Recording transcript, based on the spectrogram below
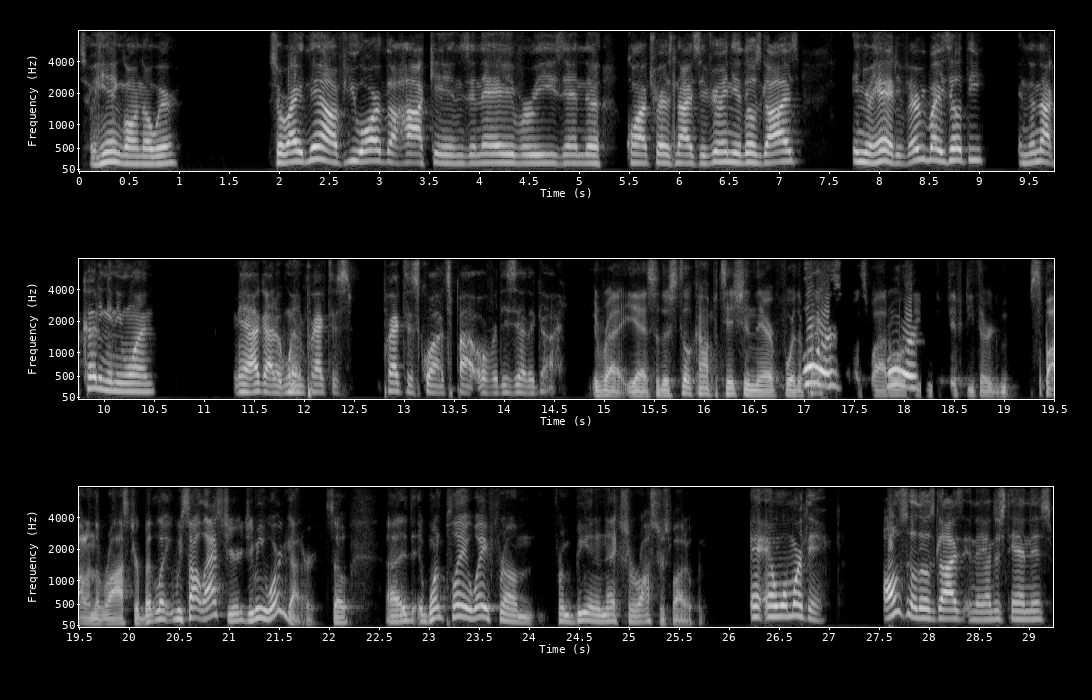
so he ain't going nowhere. So right now, if you are the Hawkins and the Averys and the Qwuantrezz Knights, if you're any of those guys in your head, if everybody's healthy and they're not cutting anyone, man, I got to win practice practice squad spot over this other guy. Right. Yeah. So there's still competition there for the or, spot or, or the 53rd spot on the roster. But like we saw last year, Jimmy Ward got hurt. So uh, one play away from from being an extra roster spot open. And, and one more thing. Also, those guys, and they understand this,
